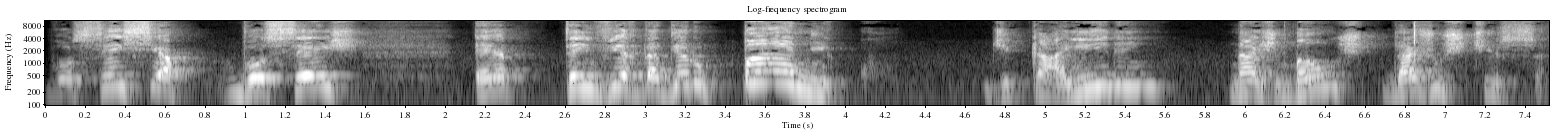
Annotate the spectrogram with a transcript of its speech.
Vocês, se, vocês é, têm verdadeiro pânico de caírem nas mãos da justiça.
